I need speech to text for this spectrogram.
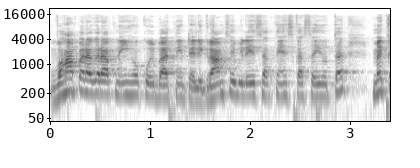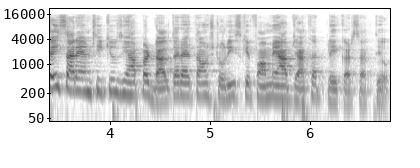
वहाँ पर अगर आप नहीं हो, कोई बात नहीं टेलीग्राम से भी ले सकते हैं इसका सही उत्तर। मैं कई सारे एमसीक्यूज यहाँ पर डालता रहता हूँ स्टोरीज के फॉर्म में आप जाकर प्ले कर सकते हो।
